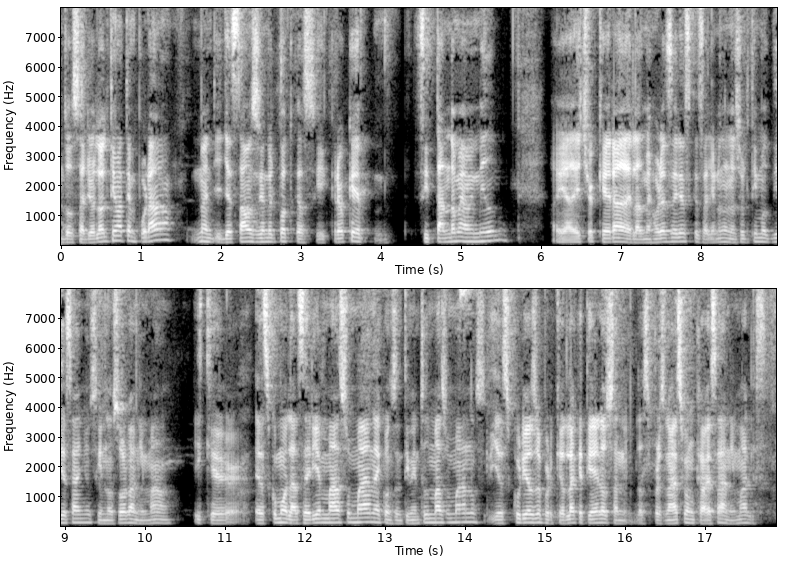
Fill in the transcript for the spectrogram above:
Cuando salió la última temporada, ya estábamos haciendo el podcast y creo que citándome a mí mismo, había dicho que era de las mejores series que salieron en los últimos 10 años y no solo animada. y que es como la serie más humana y con sentimientos más humanos. Y es curioso porque es la que tiene los, los personajes con cabeza de animales.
